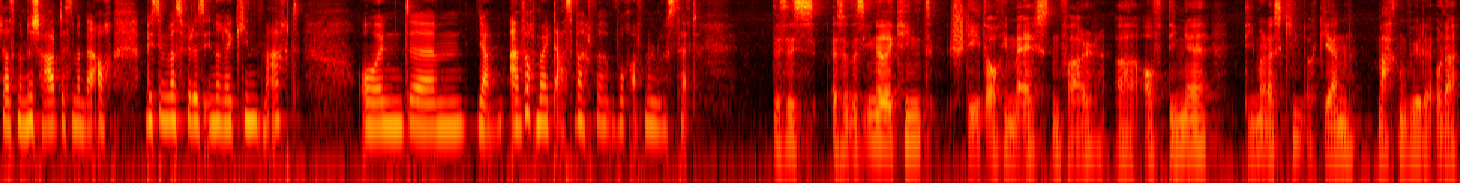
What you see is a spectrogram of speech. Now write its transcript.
dass man da schaut, dass man da auch ein bisschen was für das innere Kind macht und ähm, ja, einfach mal das macht, worauf man Lust hat. Das ist, also das innere Kind steht auch im meisten Fall äh, auf Dinge, die man als Kind auch gern machen würde. Oder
